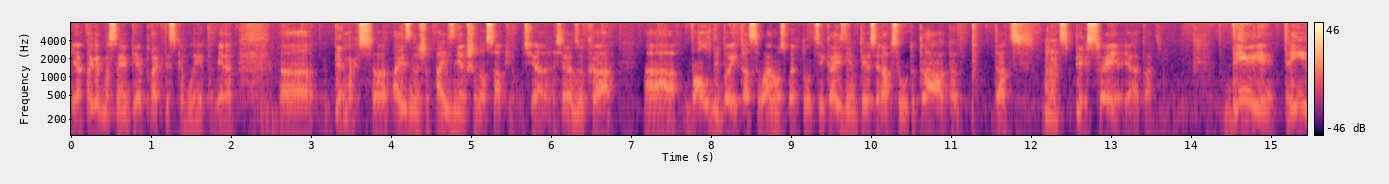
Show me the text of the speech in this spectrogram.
Jā, tagad mēs ejam pie praktiskām lietām. Jā. Uh, pirmais - aizņemš, aizņemšanās apjoms. Jā. Es redzu, ka uh, valdībai tās vainums par to, cik aizņemties, ir absolūti tā, tā, tāds, tāds mm. pirks sveja. Jā, tāds 2, 3,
